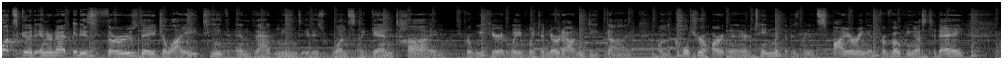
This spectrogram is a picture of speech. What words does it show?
What's good, Internet? It is Thursday, July 18th, and that means it is once again time for we here at Waypoint to nerd out and deep dive on the culture, art, and entertainment that has been inspiring and provoking us today.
